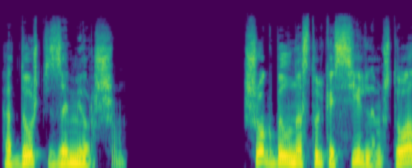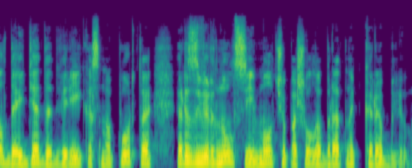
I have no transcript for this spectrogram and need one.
а дождь замерзшим. Шок был настолько сильным, что Ал, дойдя до дверей космопорта, развернулся и молча пошел обратно к кораблю.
